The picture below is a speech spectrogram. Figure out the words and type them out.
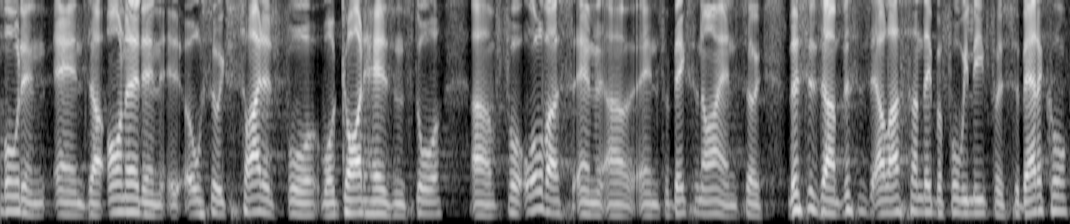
humbled and, and uh, honored and also excited for what God has in store um, for all of us and, uh, and for Bex and I. And so this is, um, this is our last Sunday before we leave for sabbatical.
